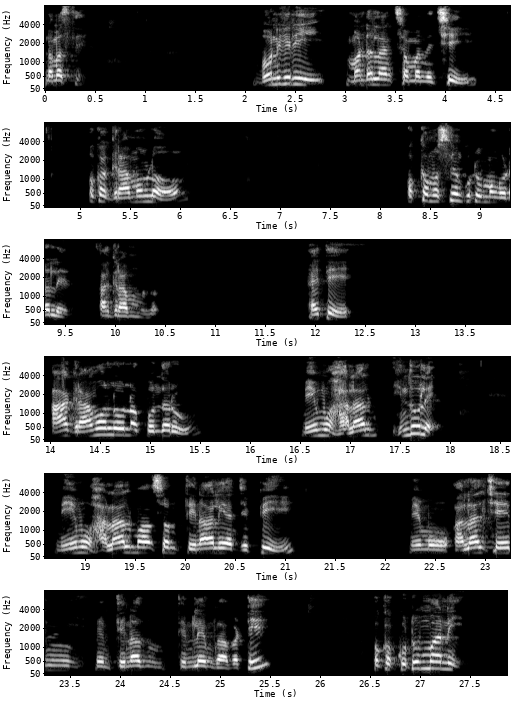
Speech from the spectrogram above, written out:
నమస్తే. భువనగిరి మండలానికి సంబంధించి ఒక గ్రామంలో ఒక్క ముస్లిం కుటుంబం కూడా లేదు ఆ గ్రామంలో. అయితే ఆ గ్రామంలో ఉన్న కొందరు మేము హలాల్ హిందువులే మేము హలాల్ మాంసం తినాలి అని చెప్పి మేము హలాల్ చేయని మేము తిన తినలేము కాబట్టి ఒక కుటుంబాన్ని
